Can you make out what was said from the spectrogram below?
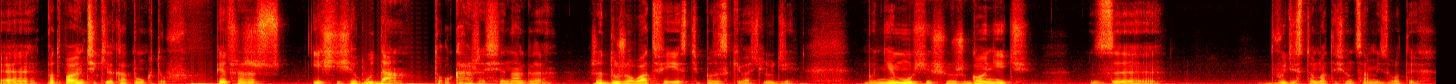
E, podpowiem Ci kilka punktów. Pierwsza rzecz, jeśli się uda, to okaże się nagle, że dużo łatwiej jest Ci pozyskiwać ludzi, bo nie musisz już gonić z 20 tysiącami złotych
